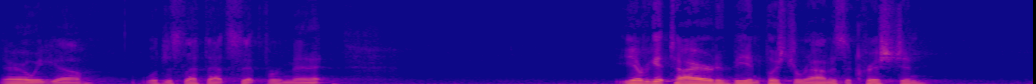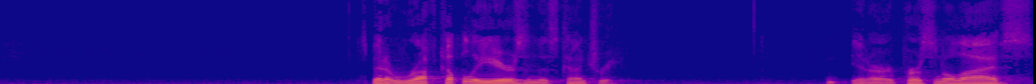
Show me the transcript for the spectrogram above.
There we go. We'll just let that sit for a minute. You ever get tired of being pushed around as a Christian? It's been a rough couple of years in this country, in our personal lives,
